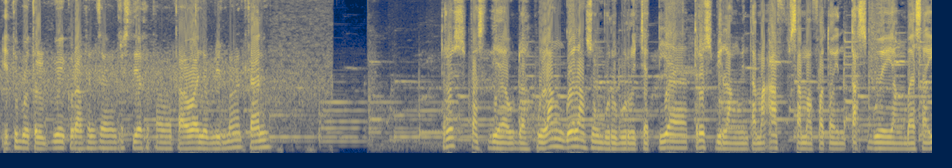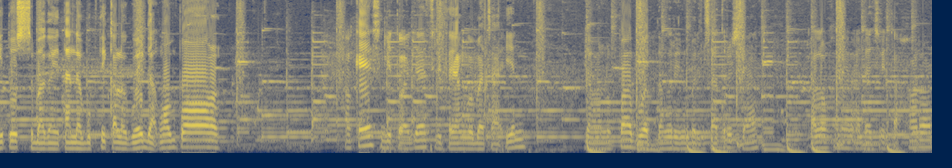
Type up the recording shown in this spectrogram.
itu botol gue kurang kencang. Terus dia ketawa-tawa nyebelin banget kan? Terus pas dia udah pulang gue langsung buru-buru chat dia Terus bilang minta maaf sama fotoin tas gue yang basah itu sebagai tanda bukti kalau gue gak ngompol. Oke segitu aja cerita yang gue bacain. Jangan lupa buat dengerin Berinsa terus ya Kalau kalian ada cerita horor,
